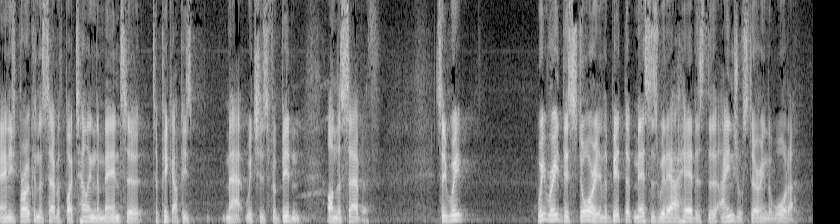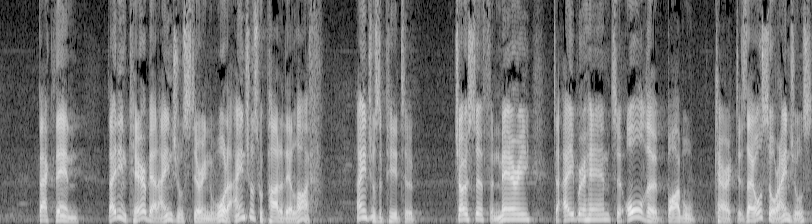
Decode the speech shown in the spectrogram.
and he's broken the Sabbath by telling the man to, to pick up his mat, which is forbidden on the Sabbath. See, we, we read this story, and the bit that messes with our head is the angel stirring the water. Back then, they didn't care about angels stirring the water. Angels were part of their life. Angels appeared to Joseph and Mary, to Abraham, to all the Bible characters. They all saw angels.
